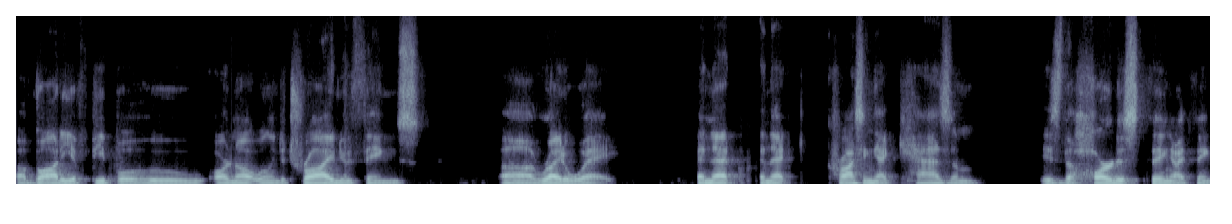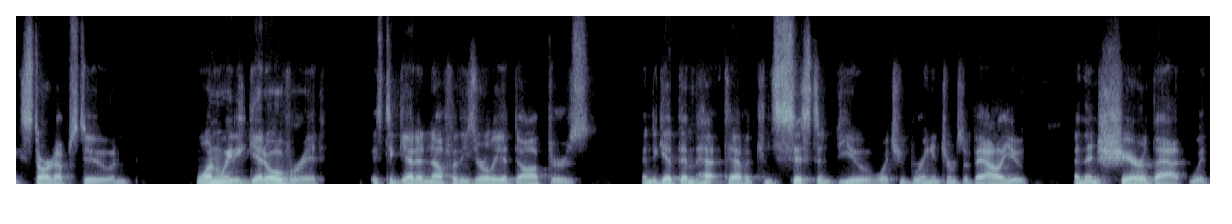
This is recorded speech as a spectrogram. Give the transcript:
uh, body of people who are not willing to try new things uh, right away. And that, and that crossing that chasm is the hardest thing I think startups do. And one way to get over it is to get enough of these early adopters and to get them ha- to have a consistent view of what you bring in terms of value and then share that with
